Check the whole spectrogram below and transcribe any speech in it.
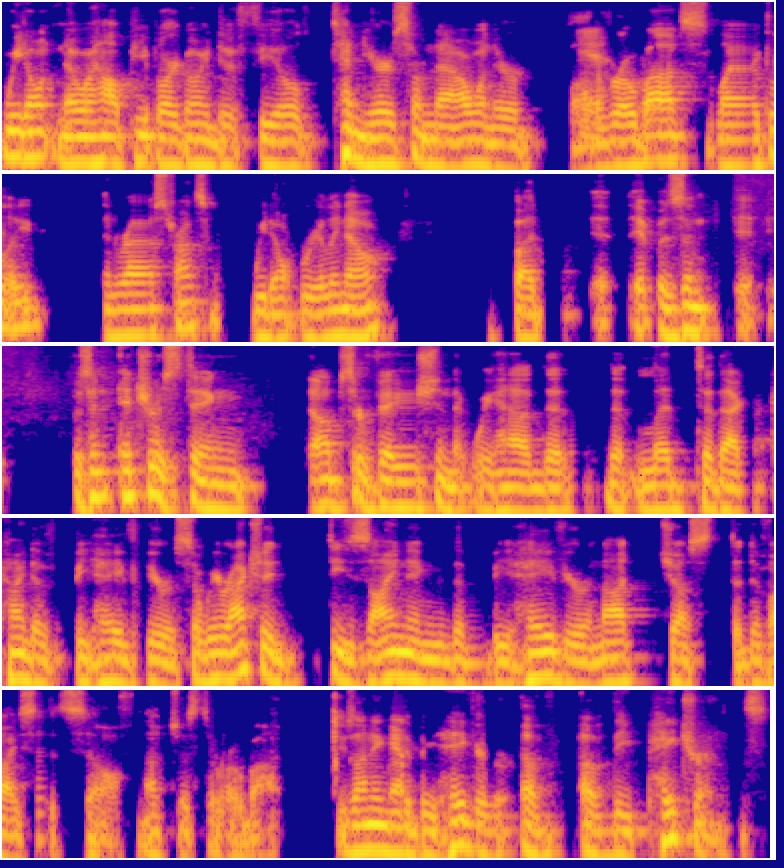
we don't know how people are going to feel ten years from now when there are a lot yeah. of robots likely in restaurants. We don't really know, but it, it was an it, it was an interesting observation that we had that that led to that kind of behavior. So we were actually designing the behavior, not just the device itself, not just the robot. Designing yep. the behavior of of the patrons.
